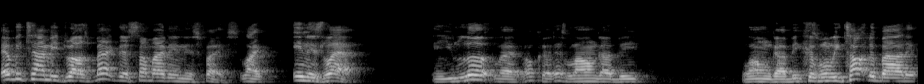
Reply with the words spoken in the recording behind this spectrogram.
every time he drops back, there's somebody in his face, like in his lap, and you look like okay, that's Long got beat. Long got beat because when we talked about it,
